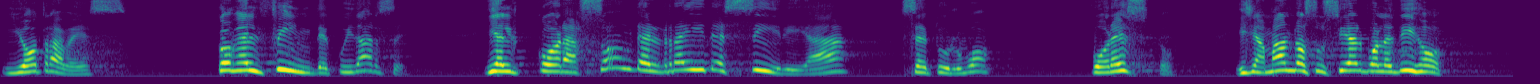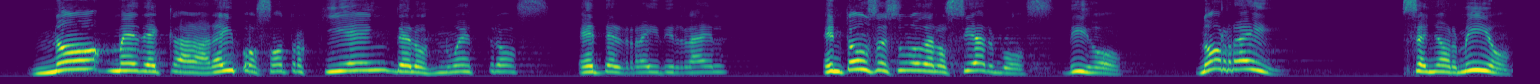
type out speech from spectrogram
y otra vez, con el fin de cuidarse. Y el corazón del rey de Siria se turbó por esto. Y llamando a su siervo le dijo, ¿no me declararéis vosotros quién de los nuestros es del rey de Israel? Entonces uno de los siervos dijo, no rey, señor mío,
